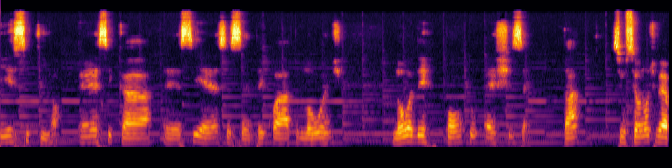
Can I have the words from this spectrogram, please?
esse aqui, ó. SKSE64 load loader.exe, tá? Se o seu não estiver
